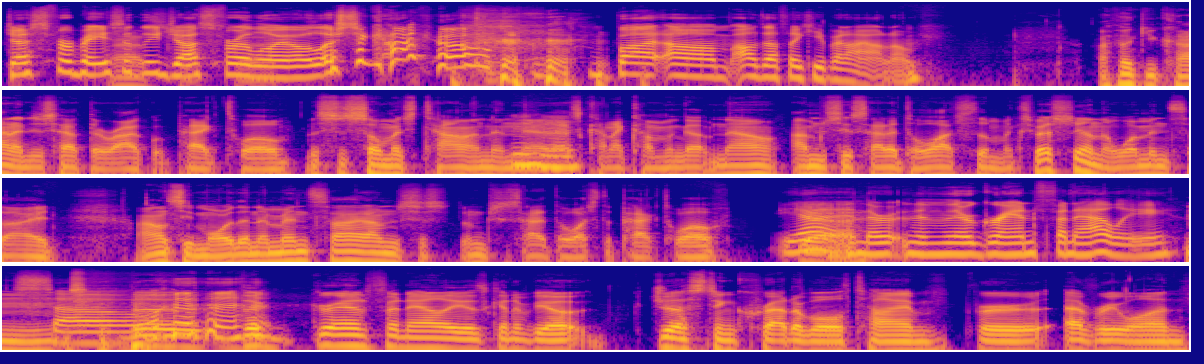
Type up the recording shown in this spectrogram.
just for basically That's just for respect. Loyola Chicago. but um, I'll definitely keep an eye on them. I think you kind of just have to rock with Pac-12. There's just so much talent in there Mhm. that's kind of coming up now. I'm just excited to watch them, especially on the women's side. I don't see more than the men's side. I'm just I'm just excited to watch the Pac-12. Yeah, Yeah. and their and their grand finale. Mhm. So The the grand finale is going to be a just incredible time for everyone.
